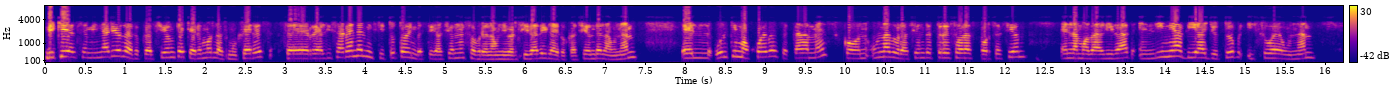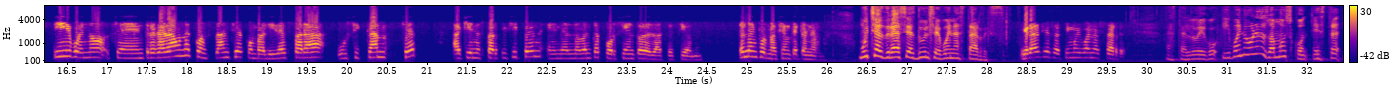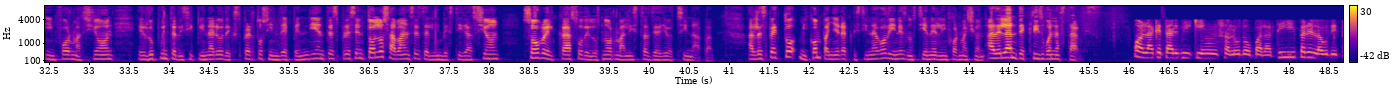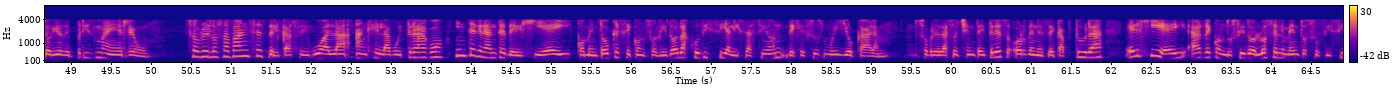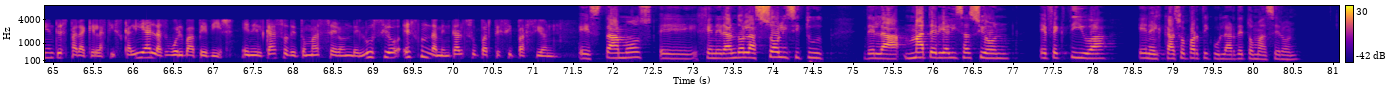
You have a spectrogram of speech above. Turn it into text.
Vicky, el seminario La Educación que queremos las mujeres se realizará en el Instituto de Investigaciones sobre la Universidad y la Educación de la UNAM el último jueves de cada mes con una duración de tres horas por sesión en la modalidad en línea vía YouTube y SUE UNAM. Y bueno, se entregará una constancia con validez para UCICAM CEP a quienes participen en el 90% de las sesiones. Es la información que tenemos. Muchas gracias, Dulce. Buenas tardes. Gracias a ti, muy buenas tardes. Hasta luego. Y bueno, ahora nos vamos con esta información. El Grupo Interdisciplinario de Expertos Independientes presentó los avances de la investigación sobre el caso de los normalistas de Ayotzinapa. Al respecto, mi compañera Cristina Godínez nos tiene la información. Adelante, Cris, buenas tardes. Hola, ¿qué tal, Vicky? Un saludo para ti y para el auditorio de Prisma RU. Sobre los avances del caso Iguala, Ángela Buitrago, integrante del GIEI, comentó que se consolidó la judicialización de Jesús Murillo Caram. Sobre las 83 órdenes de captura, el GIEI ha reconducido los elementos suficientes para que la Fiscalía las vuelva a pedir. En el caso de Tomás Cerón de Lucio, es fundamental su participación. Estamos eh, generando la solicitud de la materialización efectiva en el caso particular de Tomás Cerón.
